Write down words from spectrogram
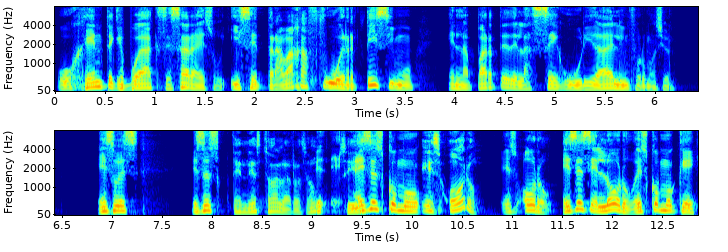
o gente que pueda accesar a eso. Y se trabaja fuertísimo en la parte de la seguridad de la información. Eso es... Eso es Tenés toda la razón. eh, Eso es como... Es oro. Es oro. Ese es el oro. Es como que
